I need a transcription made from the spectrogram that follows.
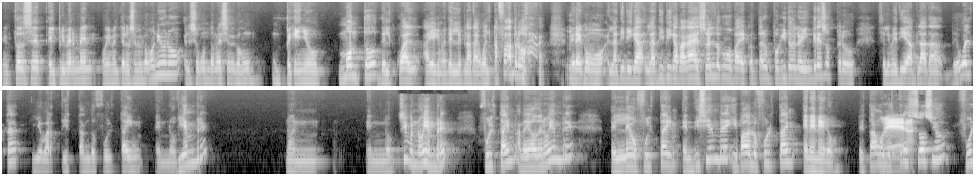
Entonces, el primer mes obviamente no se me pagó ni uno, el segundo mes se me pagó un, pequeño monto del cual había que meterle plata de vuelta a Fabro. Era como la típica, la típica pagada de sueldo como para descontar un poquito de los ingresos, pero se le metía plata de vuelta y yo partí estando full time en noviembre. No, en, en sí, pues en noviembre full time a mediados de noviembre, el Leo full time en diciembre y Pablo full time en enero. Estábamos los tres socios full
